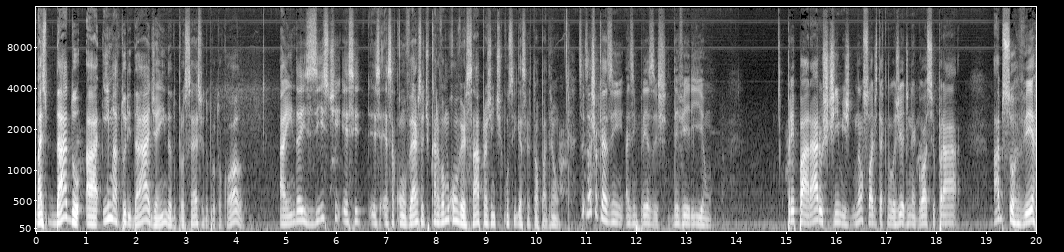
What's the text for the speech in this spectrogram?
Mas dado a imaturidade ainda do processo e do protocolo, ainda existe esse, esse- essa conversa, tipo, cara, vamos conversar para a gente conseguir acertar o padrão? Vocês acham que as, as empresas deveriam preparar os times, não só de tecnologia, de negócio, para absorver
